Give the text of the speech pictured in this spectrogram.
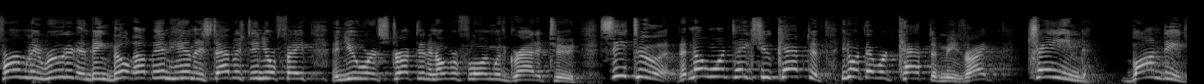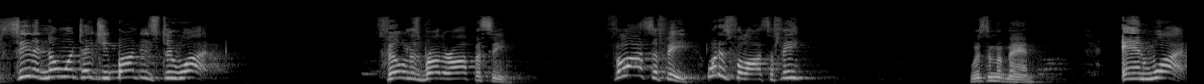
firmly rooted and being built up in him and established in your faith, and you were instructed and overflowing with gratitude. See to it that no one takes you captive. You know what that word captive means, right? Chained, bondage. See that no one takes you bondage through what? Phil and his brother Officy. Philosophy. What is philosophy? Wisdom of man. And what?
